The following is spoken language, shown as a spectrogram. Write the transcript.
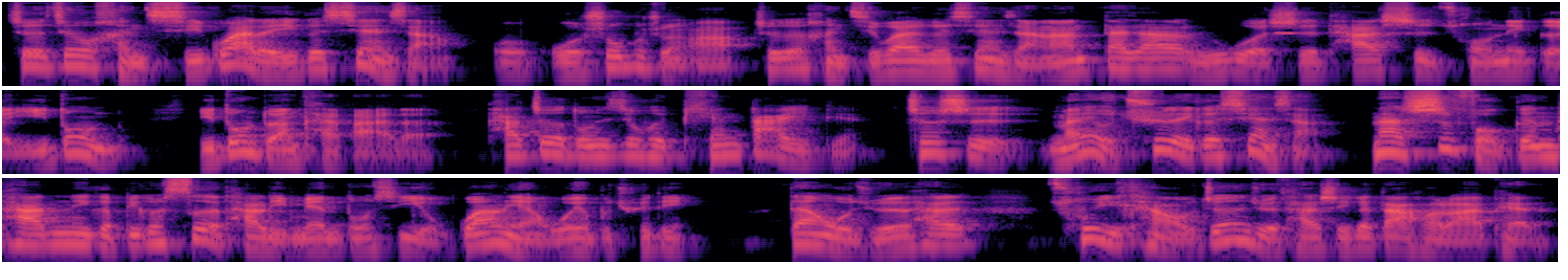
这就很奇怪的一个现象，我我说不准啊，这个很奇怪一个现象，然后大家如果是它是从那个移动。移动端开发的，它这个东西就会偏大一点，这是蛮有趣的一个现象。那是否跟它那个 Big Sur 它里面的东西有关联，我也不确定。但我觉得它初一看，我真的觉得它是一个大号的 iPad。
